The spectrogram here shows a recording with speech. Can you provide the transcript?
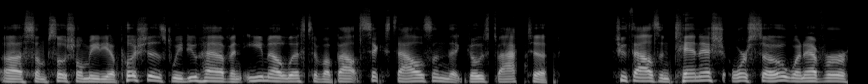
uh, some social media pushes. We do have an email list of about 6,000 that goes back to 2010 ish or so, whenever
